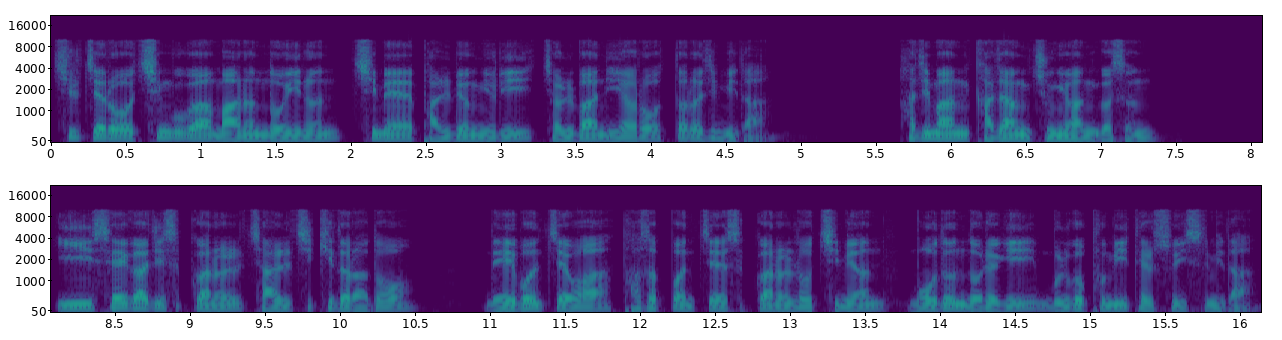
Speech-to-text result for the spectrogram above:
실제로 친구가 많은 노인은 치매 발병률이 절반 이하로 떨어집니다. 하지만 가장 중요한 것은 이 세 가지 습관을 잘 지키더라도 네 번째와 다섯 번째 습관을 놓치면 모든 노력이 물거품이 될 수 있습니다.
